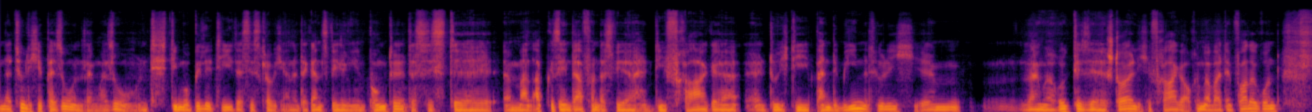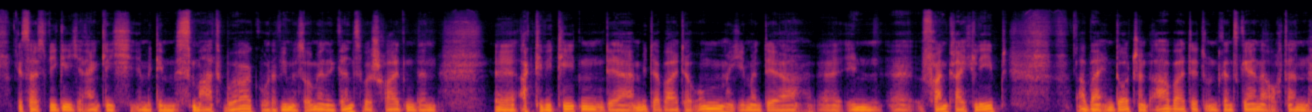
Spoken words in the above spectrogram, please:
natürliche Personen, sagen wir so. Und die Mobility, das ist, glaube ich, einer der ganz wesentlichen Punkte. Das ist äh, mal abgesehen davon, dass wir die Frage äh, durch die Pandemie natürlich ähm, sagen wir, rückt diese steuerliche Frage auch immer weiter im Vordergrund. Das heißt, wie gehe ich eigentlich mit dem Smart Work oder wie man es auch immer eine grenzüberschreitenden äh, Aktivitäten der Mitarbeiter um? Jemand, der äh, in äh, Frankreich lebt, aber in Deutschland arbeitet und ganz gerne auch dann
